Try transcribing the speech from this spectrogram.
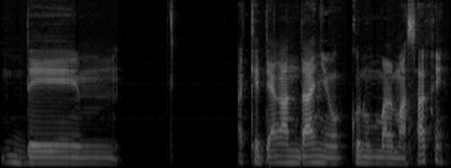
de mm, que te hagan daño con un mal masaje?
